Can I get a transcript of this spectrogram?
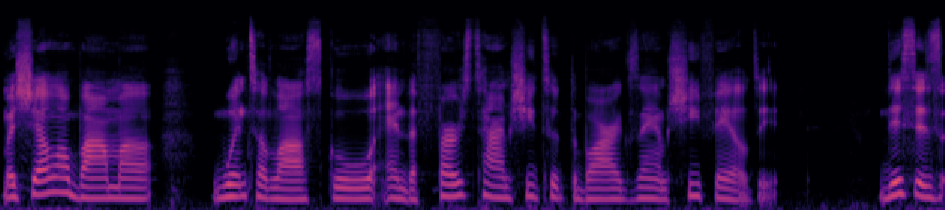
Michelle Obama went to law school, and the first time she took the bar exam, she failed it. This is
